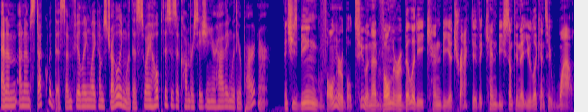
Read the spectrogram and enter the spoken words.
And I'm and I'm stuck with this. I'm feeling like I'm struggling with this. So I hope this is a conversation you're having with your partner. And she's being vulnerable too. And that vulnerability can be attractive. It can be something that you look at and say, wow,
